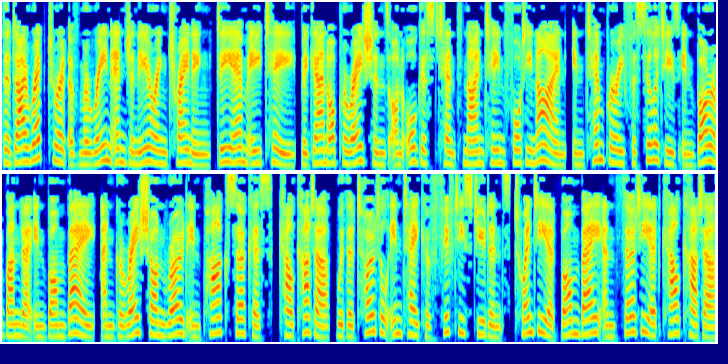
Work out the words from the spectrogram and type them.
The Directorate of Marine Engineering Training DMET began operations on August 10, 1949, in temporary facilities in Bori Bunder in Bombay, and Garation Road in Park Circus, Calcutta, with a total intake of 50 students 20 at Bombay and 30 at Calcutta.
